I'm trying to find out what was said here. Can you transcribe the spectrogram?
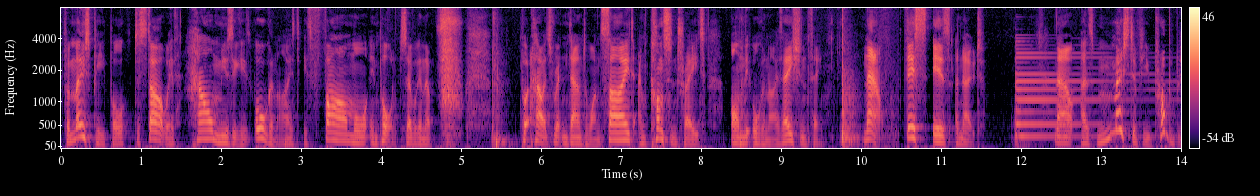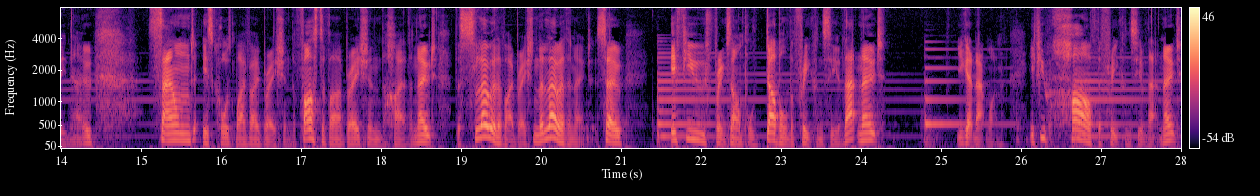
For most people, to start with, how music is organized is far more important. So we're going to put how it's written down to one side and concentrate on the organization thing. Now, this is a note. Now, as most of you probably know, sound is caused by vibration. The faster vibration, the higher the note. The slower the vibration, the lower the note. So if you, for example, double the frequency of that note, you get that one. If you halve the frequency of that note,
